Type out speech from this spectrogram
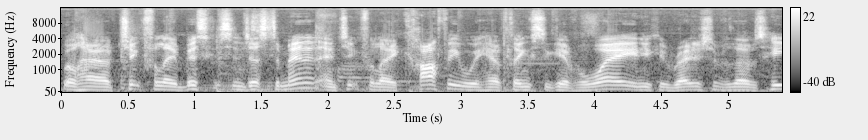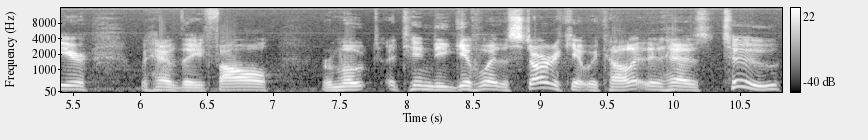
We'll have Chick fil A biscuits in just a minute and Chick fil A coffee. We have things to give away, and you can register for those here. We have the fall remote attendee giveaway, the starter kit, we call it. It has two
